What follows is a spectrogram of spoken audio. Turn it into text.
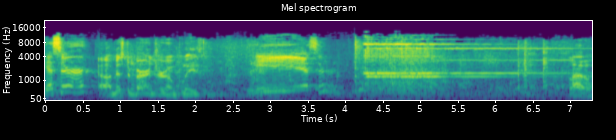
Yes, sir. Uh, Mr. Burns' room, please. Yes, sir. Hello?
